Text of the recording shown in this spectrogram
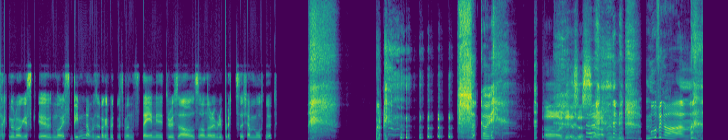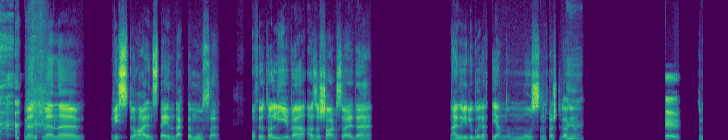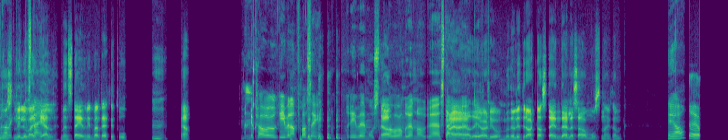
teknologisk uh, nice bind, da, hvis du bare kan putte liksom en stein i trusa, og så når det blir bløtt, så kommer mosen ut. Kan vi Å, Jesus, ja. Mm. Moving on! Men, men øh, hvis du har en stein dekt av mose, og for å ta livet Altså, shardsverdet Nei, det vil jo gå rett gjennom mosen første gangen. Mm. Mm. Så Men han vil mosen vil jo være stein. hel, men steinen vil være delt i to. Mm. Ja. Men du klarer å rive den fra seg. Rive mosen Ja. fra hverandre når steinen Ja, ja, ja, det gjør det jo. Men det er jo litt rart, da. Steinen deler seg, og mosen henger sammen. Ja.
